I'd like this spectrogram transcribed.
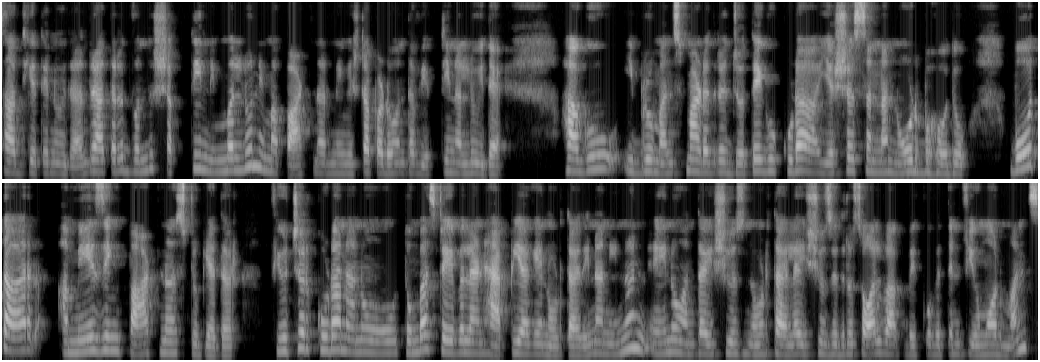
ಸಾಧ್ಯತೆನೂ ಇದೆ. ಅಂದ್ರೆ ಆ ತರದ್ ಒಂದು ಶಕ್ತಿ ನಿಮ್ಮಲ್ಲೂ, ನಿಮ್ಮ ಪಾರ್ಟ್ನರ್ ನೀವು ಇಷ್ಟಪಡುವಂತ ವ್ಯಕ್ತಿನಲ್ಲೂ ಇದೆ. ಹಾಗೂ ಇಬ್ರು ಮನ್ಸ್ ಮಾಡೋದ್ರ ಜೊತೆಗೂ ಕೂಡ ಯಶಸ್ಸನ್ನ ನೋಡಬಹುದು. Both are amazing partners together future ಕೂಡ ನಾನು ತುಂಬಾ ಸ್ಟೇಬಲ್ ಅಂಡ್ ಹ್ಯಾಪಿಯಾಗೆ ನೋಡ್ತಾ ಇದ್ದೀನಿ. ನಾನು ಇನ್ನೂ ಏನು ಅಂತ ಇಶ್ಯೂಸ್ ನೋಡ್ತಾ ಇಲ್ಲ. ಇಶ್ಯೂಸ್ ಇದ್ರು ಸಾಲ್ವ್ ಆಗಬೇಕು within few more months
